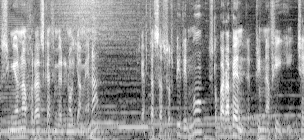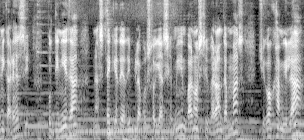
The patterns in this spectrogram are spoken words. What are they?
σημείο αναφοράς καθημερινό για μένα και έφτασα στο σπίτι μου στο παραπέντε πριν να φύγει η Τζένι Καρέζη που την είδα να στέκεται δίπλα από στο Γιασεμί πάνω στη βεράντα μας και εγώ χαμηλά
